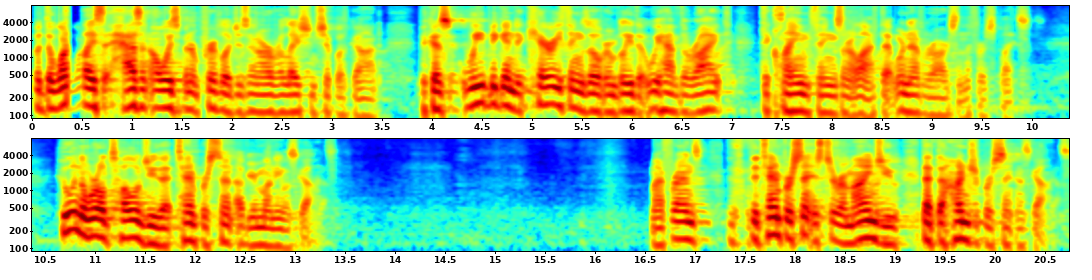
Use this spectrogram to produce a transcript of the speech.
But the one place that hasn't always been a privilege is in our relationship with God. Because we begin to carry things over and believe that we have the right to claim things in our life that were never ours in the first place. Who in the world told you that 10% of your money was God's? My friends, the 10% is to remind you that the 100% is God's.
